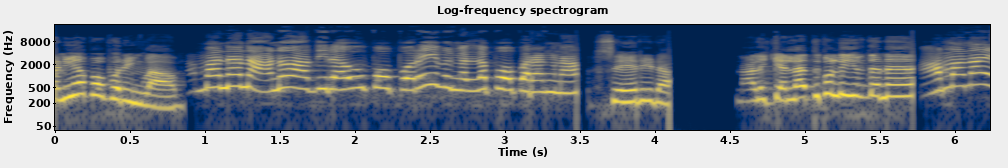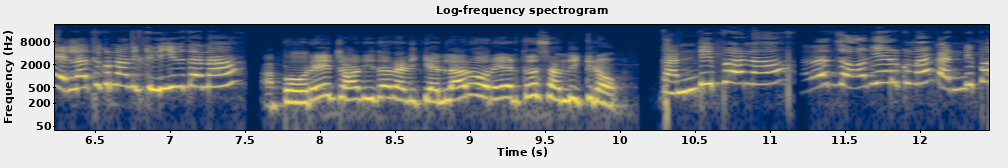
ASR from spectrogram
தனியா போக போறீங்களா? அம்மாண்ணா நானும் அதிராவும் போக போறேன் இவங்க எல்லாம் போக போறாங்கண்ணா. சரிடா. நாளைக்கு எல்லாத்துக்கும் லீவ் தானே? ஆமாண்ணா எல்லாத்துக்கும் நாளைக்கு லீவ் தானா அப்போ ஒரே ஜாலி தான் நாளைக்கு எல்லாரும் ஒரே இடத்துல சந்திக்கிறோம். கண்டிப்பாண்ணா. அதான் ஜாலியா இருக்குண்ணா கண்டிப்பா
